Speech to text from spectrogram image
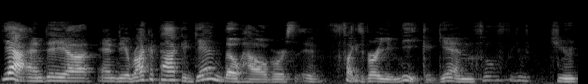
Yeah. And the uh, and the rocket pack again, though, however, is, it's like it's very unique. Again, you-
